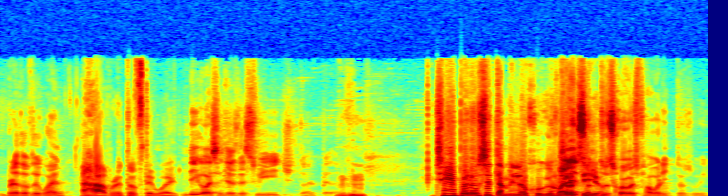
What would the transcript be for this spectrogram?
Breath of the Wild. Ajá, Breath of the Wild. Digo, ese ya es de Switch y todo el pedo. Ujú. Sí, pero ese también lo jugué un ¿Cuáles son tus juegos favoritos, güey?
